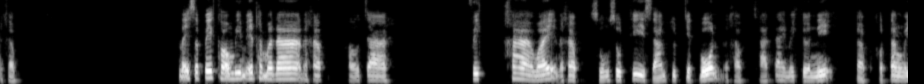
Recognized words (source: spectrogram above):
นะครับ ในสเปคของ BMS ธรรมดานะครับ เขาจะ ค่าไว้นะครับ สูงสุดที่ 3.7 โวลต์นะครับ ชาร์จได้ไม่เกินนี้ครับเขาตั้งไว้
